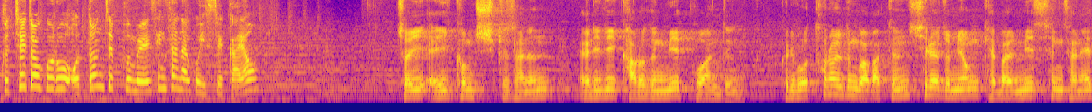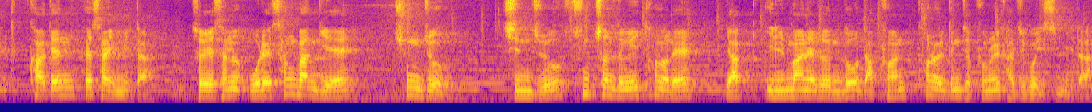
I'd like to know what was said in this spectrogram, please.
구체적으로 어떤 제품을 생산하고 있을까요? 저희 에이컴 주식회사는 LED 가로등 및 보안 등 그리고 터널 등과 같은 실외 조명 개발 및 생산에 특화된 회사입니다. 저희 회사는 올해 상반기에 충주, 진주, 순천 등의 터널에 약 1만 회 정도 납품한 터널 등 제품을 가지고 있습니다.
